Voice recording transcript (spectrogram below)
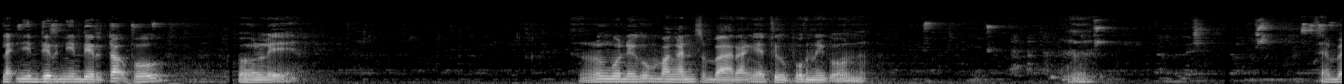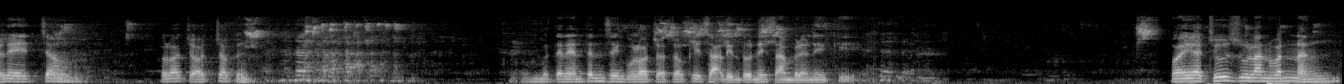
Lek nyindir-nyindir tok, Bu. Boleh. Ngono niku mangan sembarang ya dihubung niku. Sambel econg. Kula cocok. Mboten enten sing kula cocoki sak lintune sambel niki. Waya juzulan wenang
